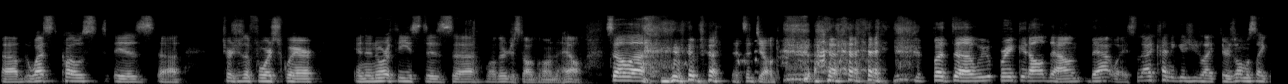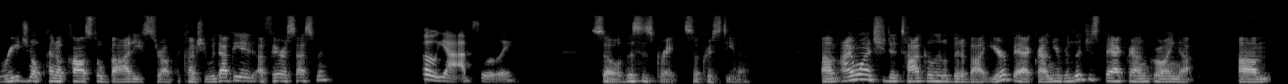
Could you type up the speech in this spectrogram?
Uh, the West Coast is uh, Churches of Foursquare, and the Northeast is uh, well, they're just all going to hell. So uh, that's a joke, but uh, we break it all down that way. So that kind of gives you like there's almost like regional Pentecostal bodies throughout the country. Would that be a, a fair assessment? Oh yeah, absolutely. So this is great. So Cristina, um, I want you to talk a little bit about your background, your religious background growing up um,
